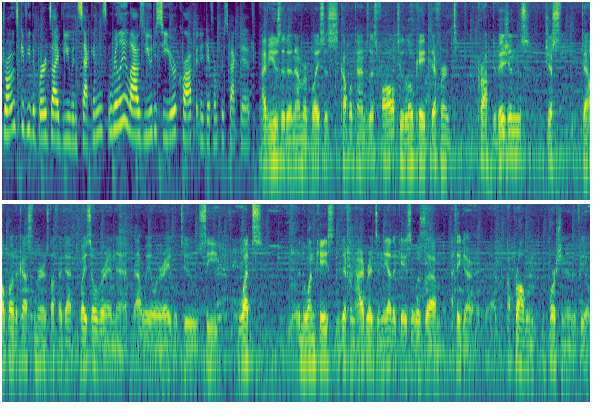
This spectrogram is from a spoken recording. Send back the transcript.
drones give you the bird's eye view in seconds and really allows you to see your crop in a different perspective effective. I've used it a number of places a couple times this fall to locate different crop divisions just to help out a customer and stuff like that twice over and that, that way we're able to see what's in the one case the different hybrids in the other case it was um, i think a, a problem portion of the field.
